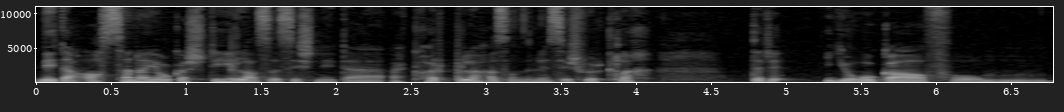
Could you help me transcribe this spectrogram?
nicht ein Asana-Yoga-Stil, also es ist nicht ein, ein körperlicher, sondern es ist wirklich der Yoga vom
